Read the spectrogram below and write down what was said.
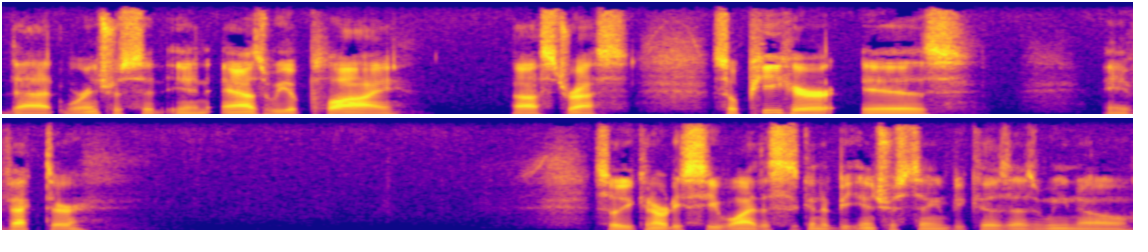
that we're interested in as we apply uh, stress. So P here is a vector. So you can already see why this is going to be interesting because as we know,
